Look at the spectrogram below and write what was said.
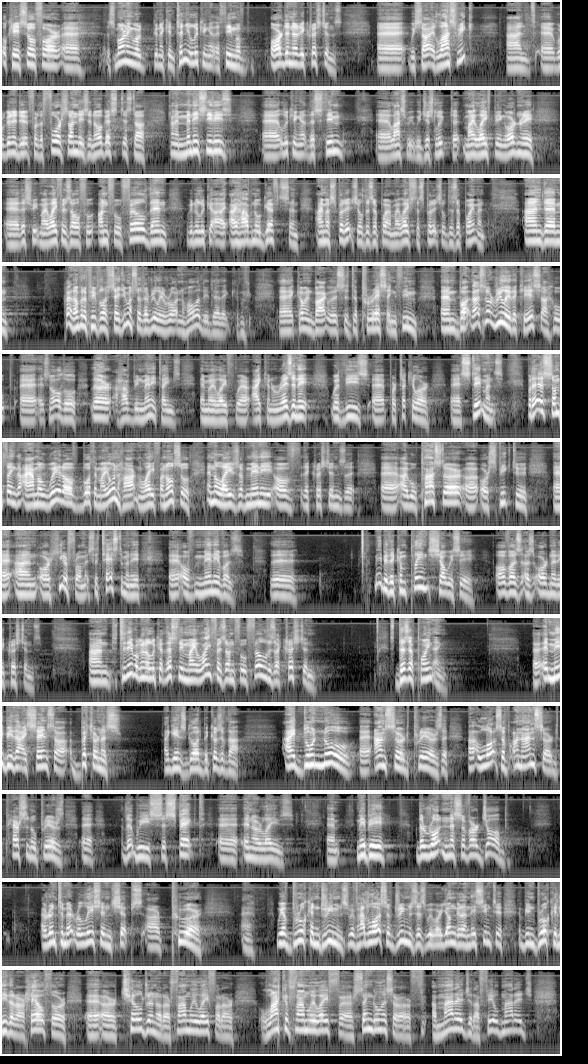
Okay, so for uh, this morning, we're going to continue looking at the theme of ordinary Christians. Uh, we started last week, and uh, we're going to do it for the four Sundays in August, just a kind of mini series uh, looking at this theme. Uh, last week, we just looked at my life being ordinary. Uh, this week, my life is all unfulfilled. Then we're going to look at I, I have no gifts, and I'm a spiritual disappointment. My life's a spiritual disappointment. And um, Quite a number of people have said, You must have had a really rotten holiday, Derek, uh, coming back with this depressing theme. Um, but that's not really the case. I hope uh, it's not, although there have been many times in my life where I can resonate with these uh, particular uh, statements. But it is something that I am aware of both in my own heart and life and also in the lives of many of the Christians that uh, I will pastor uh, or speak to and or hear from. It's the testimony uh, of many of us. The, maybe the complaints, shall we say, of us as ordinary Christians. And today we're going to look at this thing My life is unfulfilled as a Christian. It's disappointing. Uh, it may be that I sense a bitterness against God because of that. I don't know uh, answered prayers, uh, uh lots of unanswered personal prayers uh, that we suspect uh, in our lives. Um, maybe the rottenness of our job. Our intimate relationships are poor. Uh, we have broken dreams. We've had lots of dreams as we were younger, and they seem to have been broken either our health or uh, our children or our family life or our lack of family life, our singleness or our, a marriage or a failed marriage.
